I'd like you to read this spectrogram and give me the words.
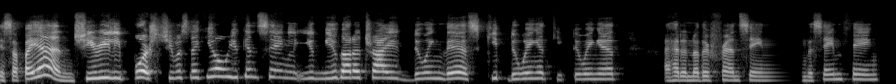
isa pa yan. She really pushed. She was like, yo, you can sing. You, you gotta try doing this. Keep doing it. Keep doing it. I had another friend saying the same thing.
